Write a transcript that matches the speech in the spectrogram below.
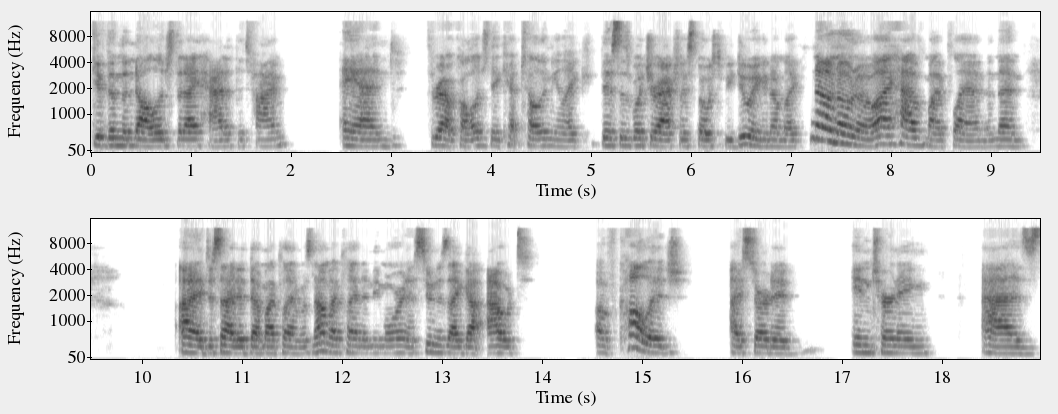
give them the knowledge that I had at the time. And throughout college, they kept telling me, like, this is what you're actually supposed to be doing. And I'm like, no, no, no, I have my plan. And then I decided that my plan was not my plan anymore. And as soon as I got out of college, I started interning as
